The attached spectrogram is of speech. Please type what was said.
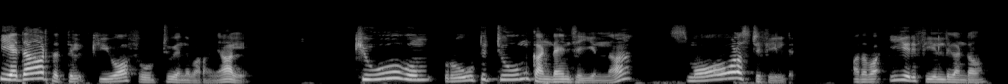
യഥാർത്ഥത്തിൽ ക്യൂ ഓഫ് റൂട്ട് ടു എന്ന് പറഞ്ഞാൽ ക്യൂവും റൂട്ട് ടുവും കണ്ടെയ്ൻ ചെയ്യുന്ന സ്മോളസ്റ്റ് ഫീൽഡ് അഥവാ ഈ ഒരു ഫീൽഡ് കണ്ടോ?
